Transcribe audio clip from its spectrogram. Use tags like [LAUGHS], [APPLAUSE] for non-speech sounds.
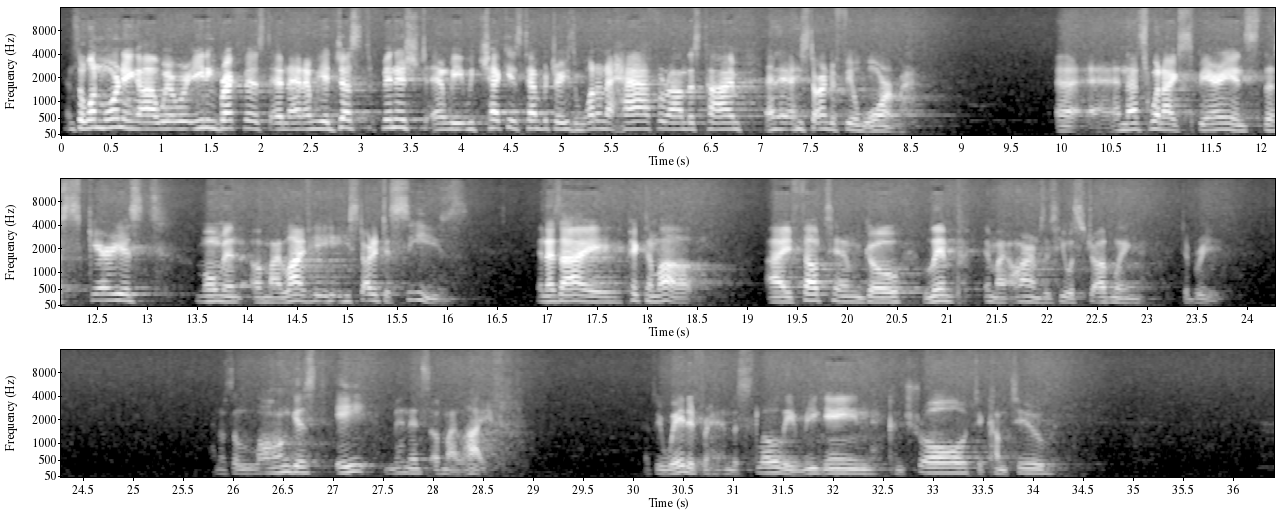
And so one morning, uh, we're, we're eating breakfast, and, and we had just finished, and we, we check his temperature. He's one and a half around this time, and he's starting to feel warm. Uh, and that's when I experienced the scariest moment of my life. He, he started to seize. And as I picked him up, I felt him go limp in my arms as he was struggling to breathe. And it was the longest eight minutes of my life as we waited for him to slowly regain control, to come to,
